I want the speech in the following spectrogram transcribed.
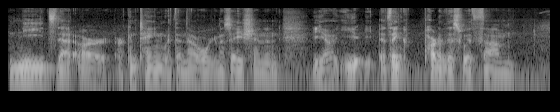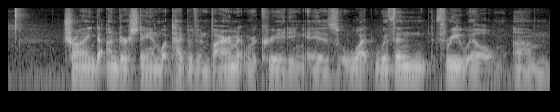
needs that are are contained within that organization, and you know, you, I think part of this with um, trying to understand what type of environment we're creating is what within ThreeWill um,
